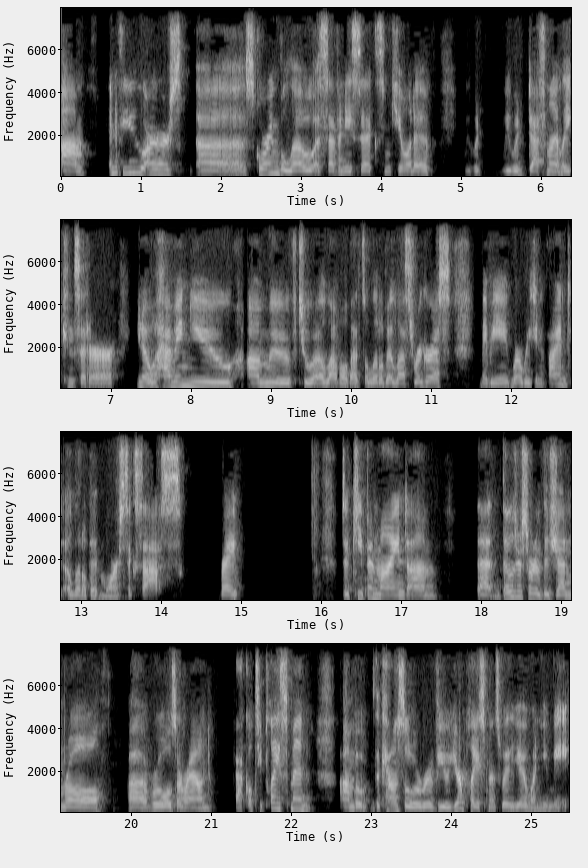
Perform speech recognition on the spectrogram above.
Um, And if you are uh, scoring below a 76 in cumulative, we would we would definitely consider, you know, having you uh, move to a level that's a little bit less rigorous, maybe where we can find a little bit more success, right? So keep in mind um, that those are sort of the general uh, rules around faculty placement, um, but the council will review your placements with you when you meet.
